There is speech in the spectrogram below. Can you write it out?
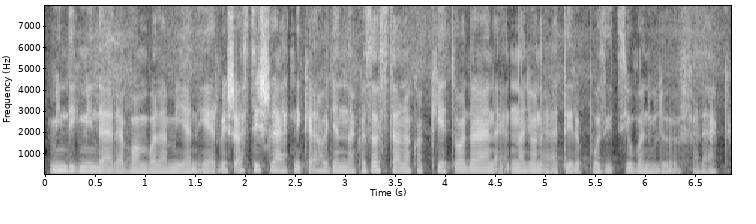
mindig mindenre van valamilyen érv, és azt is látni kell, hogy ennek az asztalnak a két oldalán nagyon eltérő pozícióban ülő felek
